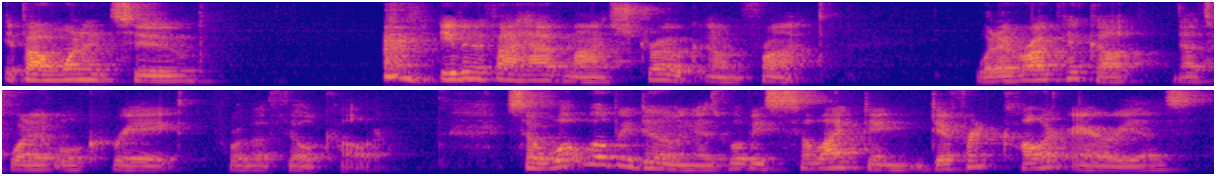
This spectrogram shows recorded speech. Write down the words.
If I wanted to even if I have my stroke on front, whatever I pick up, that's what it will create for the fill color. So what we'll be doing is we'll be selecting different color areas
